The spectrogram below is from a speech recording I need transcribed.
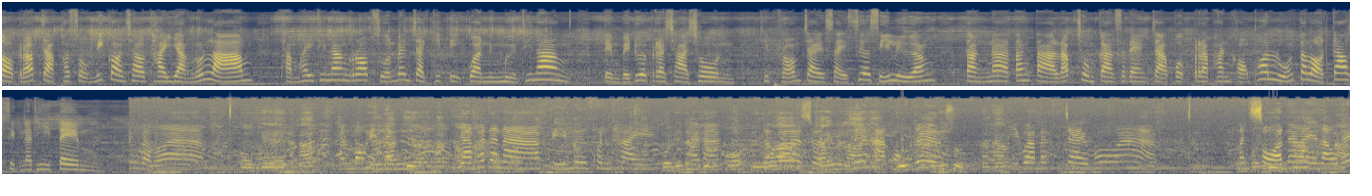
ตอบรับจากผสมนิกรชาวไทยอย่างล้นหลามทำให้ที่นั่งรอบสวนเบญจกิติกว่า 1 0,000 ที่นั่ง เต็มไปด้วยประชาชน ที่พร้อมใจใส่เสื้อสีเหลือง ตั้งหน้าตั้งตารับชมการแสดงจากบทประพันธ์ของพ่อหลวงตลอด 90 นาทีเต็มแบบว่า โอเคนะครับมันมองเห็นถึงการพัฒนาฝีมือคนไทยนะคะแล้วก็ส่วนเนื้อหาของเรื่องมีความประทับใจเพราะว่ามันสอนอะไรเราได้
